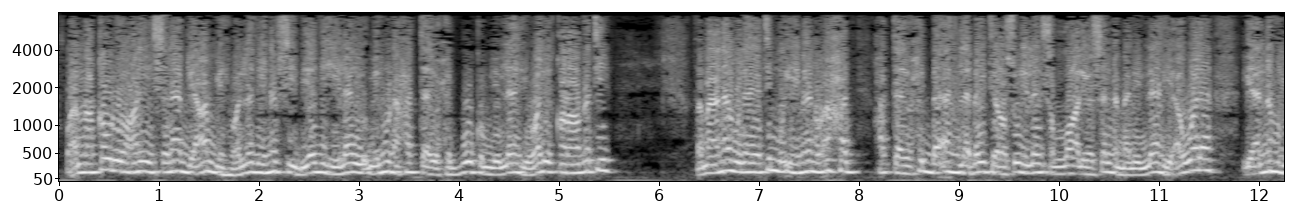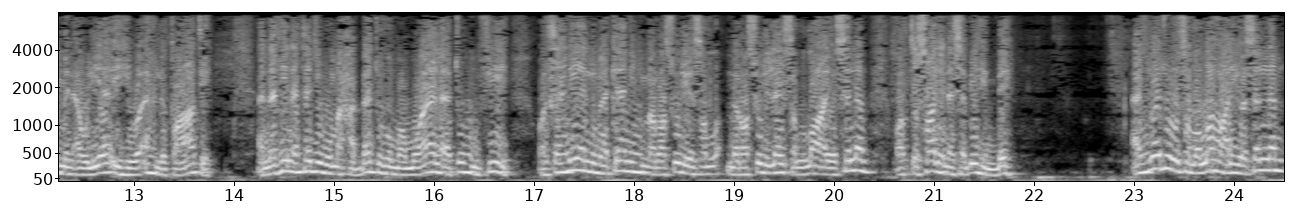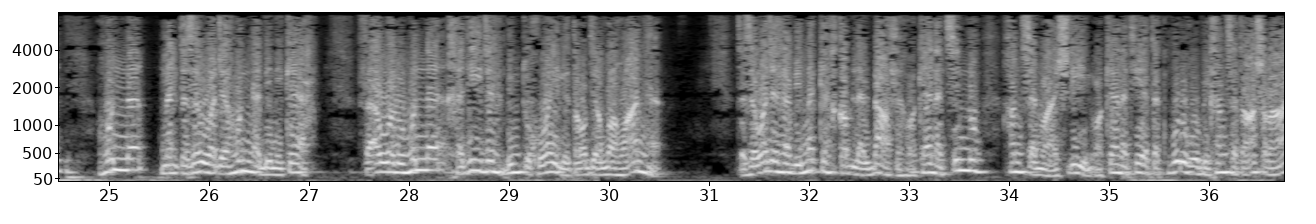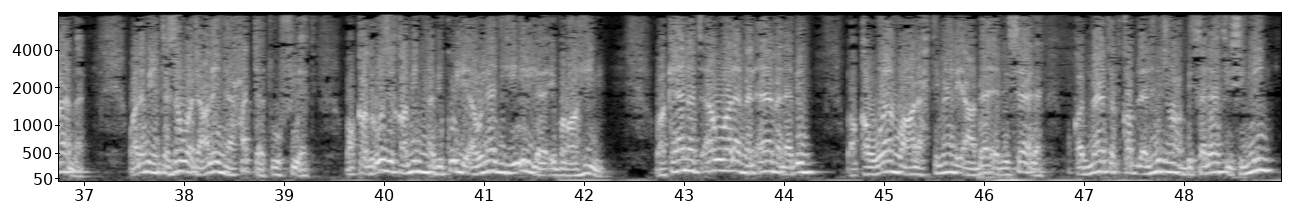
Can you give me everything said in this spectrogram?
وأما قوله عليه السلام لعمه والذي نفسي بيده لا يؤمنون حتى يحبوكم لله ولقرابته فمعناه لا يتم إيمان أحد حتى يحب أهل بيت رسول الله صلى الله عليه وسلم لله أولا لأنهم من أوليائه وأهل طاعته. الذين تجب محبتهم وموالاتهم فيه وثانيا لمكانهم من رسول, صل... من رسول الله صلى الله عليه وسلم واتصال نسبهم به. أزواجه صلى الله عليه وسلم هن من تزوجهن بنكاح فأولهن خديجة بنت خويلد رضي الله عنها. تزوجها بمكة قبل البعثة وكانت سنه خمسا وعشرين وكانت هي تكبره بخمسة عشر عاما ولم يتزوج عليها حتى توفيت وقد رزق منها بكل أولاده إلا إبراهيم وكانت أول من آمن به وقواه على احتمال أعباء الرسالة وقد ماتت قبل الهجرة بثلاث سنين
